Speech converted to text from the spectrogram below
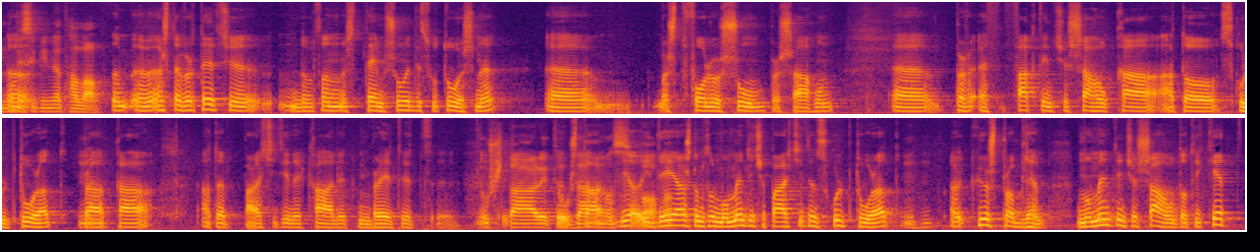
në disiplinat hallall? Është e vërtetë që, domethënë është temë shumë e diskutueshme, Ëh, është folur shumë për shahun, ë për faktin që shahu ka ato skulpturat, pra mm. ka atë paraqitjen e kalit, mbretit, ushtarit, të damës. Jo, po, po. ideja është, domethënë, momentin që paraqiten skulpturat, mm -hmm. ky është problem. Në momentin që shahu do t'i ketë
